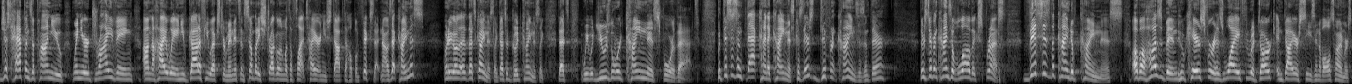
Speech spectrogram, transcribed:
just happens upon you when you're driving on the highway and you've got a few extra minutes and somebody's struggling with a flat tire and you stop to help them fix that. Now, is that kindness? How many go, that's kindness? Like, that's a good kindness. Like, that's, we would use the word kindness for that. But this isn't that kind of kindness because there's different kinds, isn't there? There's different kinds of love expressed. This is the kind of kindness of a husband who cares for his wife through a dark and dire season of Alzheimer's,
